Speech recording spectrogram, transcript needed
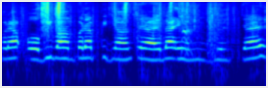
पर है। वो भी वहाँ पर आपकी जान से आएगा, एम मिल जाए।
